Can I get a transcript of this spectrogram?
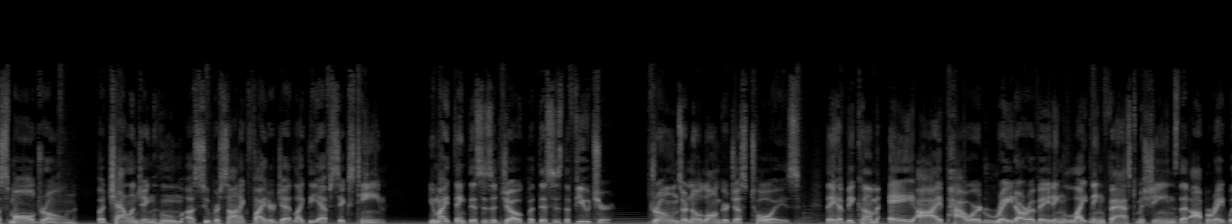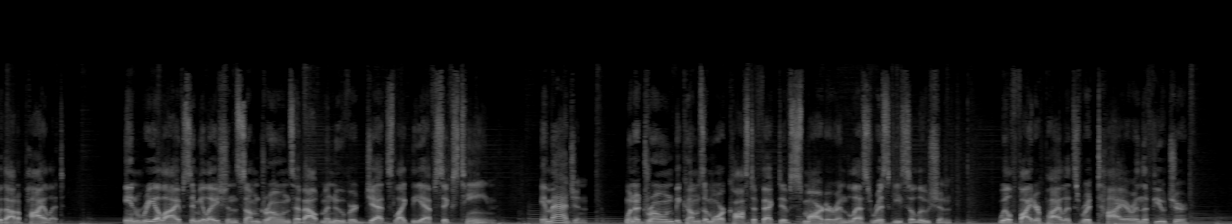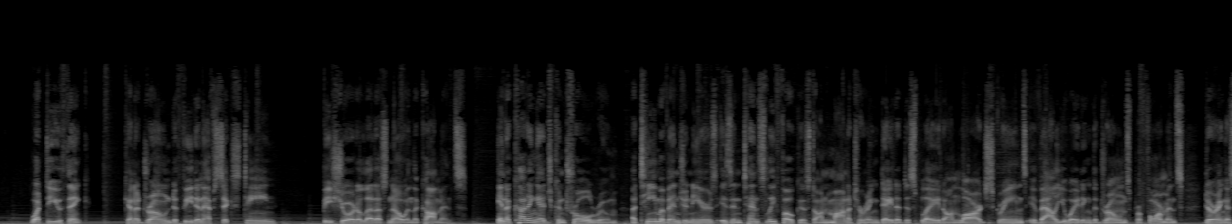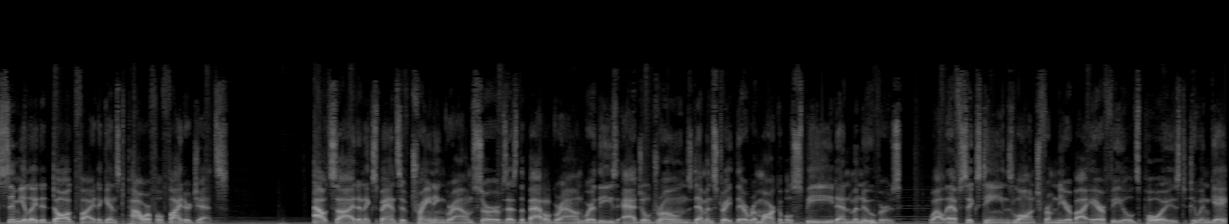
a small drone, but challenging whom a supersonic fighter jet like the F-16. You might think this is a joke, but this is the future. Drones are no longer just toys. They have become AI-powered, radar-evading, lightning-fast machines that operate without a pilot. In real-life simulations, some drones have outmaneuvered jets like the F-16. Imagine, when a drone becomes a more cost-effective, smarter, and less risky solution, will fighter pilots retire in the future? What do you think? Can a drone defeat an F-16? Be sure to let us know in the comments. In a cutting-edge control room, a team of engineers is intensely focused on monitoring data displayed on large screens evaluating the drone's performance during a simulated dogfight against powerful fighter jets. Outside an expansive training ground serves as the battleground where these agile drones demonstrate their remarkable speed and maneuvers, while F-16s launch from nearby airfields poised to engage.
